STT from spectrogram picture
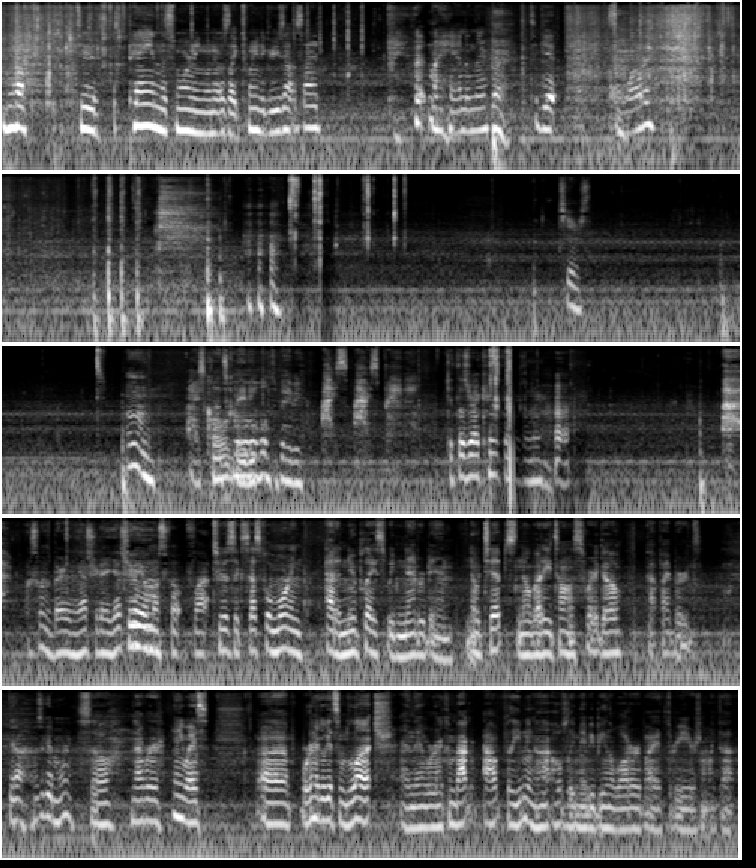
Yeah, dude, pain this morning when it was like 20 degrees outside. Put my hand in there to get some water. Cheers. Mmm. Ice cold, baby. baby. Ice, ice, baby. Get those raccoon fingers in there. This one's better than yesterday. Yesterday Two- almost felt flat. To a successful morning at a new place we'd never been. No tips, nobody telling us where to go. Got five birds. Yeah, it was a good morning. So now we're, anyways, uh, we're gonna go get some lunch and then we're gonna come back out for the evening hunt. Hopefully, maybe be in the water by three or something like that.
